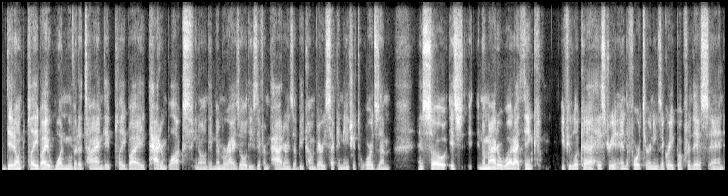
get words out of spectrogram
they don't play by one move at a time. They play by pattern blocks. You know, they memorize all these different patterns that become very second nature towards them. And so it's no matter what, I think if you look at history and the Fourth Turning is a great book for this. And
